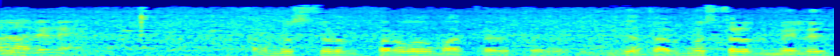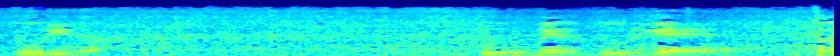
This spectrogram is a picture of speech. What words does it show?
ಅಲ್ಲ ಅದೇನೆ. ಧರ್ಮಸ್ಥಳದ ಪರವಾಗಿ ಮಾತಾಡ್ತಾ ಇರೋದು. ಈಗ ಧರ್ಮಸ್ಥಳದ ಮೇಲೆ ದೂರಿದೆ ದೂರ ಮೇಲೆ ದೂರಿಗೆ ಉತ್ತರ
